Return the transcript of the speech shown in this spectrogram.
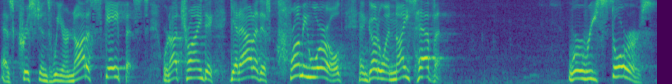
As Christians, we are not escapists. We're not trying to get out of this crummy world and go to a nice heaven. We're restorers.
